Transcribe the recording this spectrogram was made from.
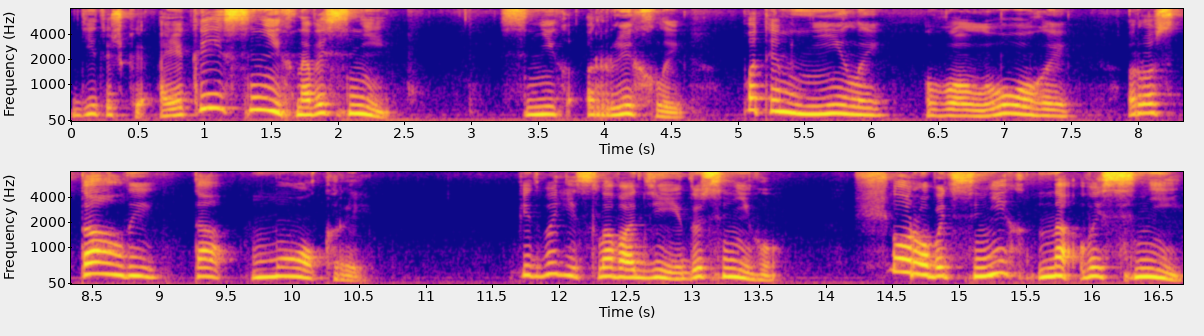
Діточки, а який сніг навесні? Сніг рихлий, потемнілий, вологий, розталий та мокрий. Підведіть слова дії до снігу. Що робить сніг навесні?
